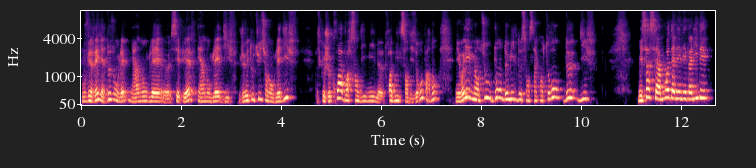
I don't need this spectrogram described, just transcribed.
vous verrez, il y a 2 onglets. Il y a un onglet, CPF et un onglet DIF. Je vais tout de suite sur l'onglet DIF, parce que je crois avoir 110 000, 3 110 €, pardon. Mais vous voyez, met en dessous, dont 2 250 € de DIF. Mais ça, c'est à moi d'aller les valider.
